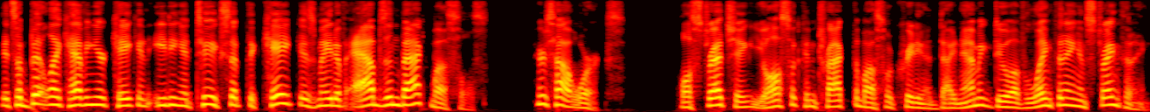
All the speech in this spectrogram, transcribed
It's a bit like having your cake and eating it too, except the cake is made of abs and back muscles. Here's how it works. While stretching, you also contract the muscle, creating a dynamic duo of lengthening and strengthening.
